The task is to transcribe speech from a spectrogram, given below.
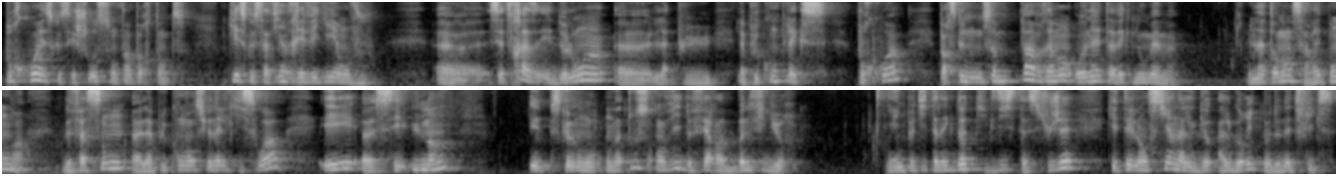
pourquoi est-ce que ces choses sont importantes. Qu'est-ce que ça vient réveiller en vous euh, cette phrase est de loin euh, la, plus, la plus complexe. Pourquoi? Parce que nous ne sommes pas vraiment honnêtes avec nous-mêmes. On a tendance à répondre de façon euh, la plus conventionnelle qui soit, et c'est humain, et, parce qu'on on a tous envie de faire bonne figure. Il y a une petite anecdote qui existe à ce sujet, qui était l'ancien algorithme de Netflix.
